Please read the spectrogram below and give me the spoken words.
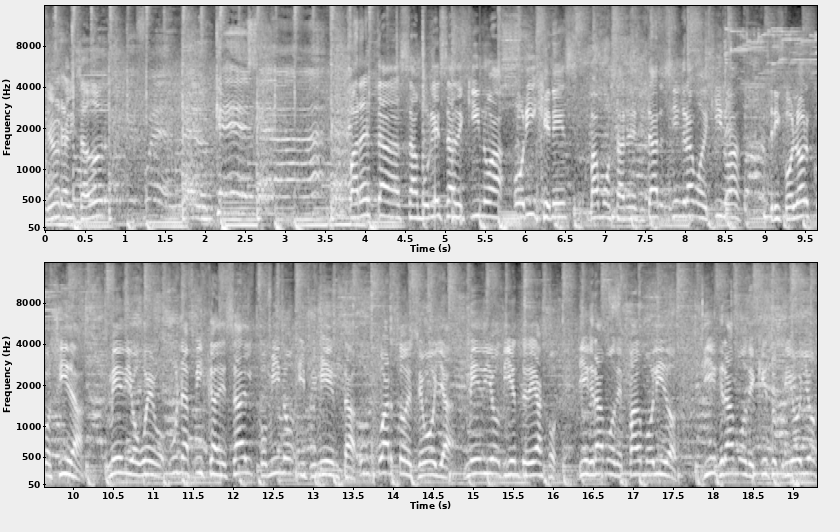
Señor realizador. Para estas hamburguesas de quinoa Orígenes vamos a necesitar 100 gramos de quinoa tricolor cocida, medio huevo, una pizca de sal, comino y pimienta, un cuarto de cebolla, medio diente de ajo, 10 gramos de pan molido, 10 gramos de queso criollo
